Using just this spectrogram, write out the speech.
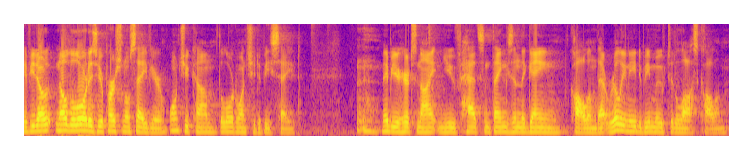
If you don't know the Lord as your personal Savior, won't you come? The Lord wants you to be saved. Maybe you're here tonight and you've had some things in the gain column that really need to be moved to the loss column.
